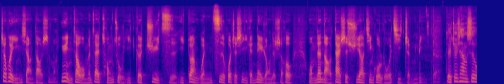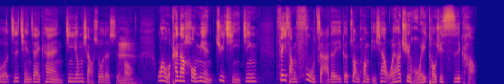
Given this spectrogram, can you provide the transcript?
这会影响到什么？因为你知道，我们在重组一个句子、一段文字或者是一个内容的时候，我们的脑袋是需要经过逻辑整理的。对，就像是我之前在看金庸小说的时候，嗯、哇，我看到后面剧情已经非常复杂的一个状况底下，我要去回头去思考。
